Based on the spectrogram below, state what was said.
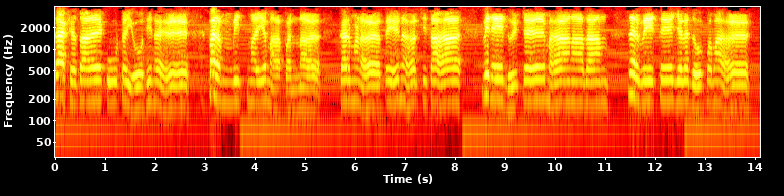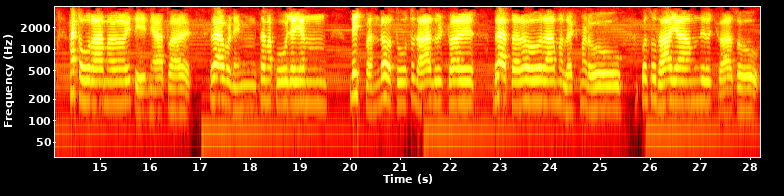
राक्षसाय कूटयोधिनः परं विस्मयमापन्न। कर्मण तेन हर्षिताः। विने दुष्ट महानादान्। सर्वे ते जलदोपमः। हतो राम इति ज्ञात्वा रावणीं समपूजयन् निष्पन्दो तु तदा दृष्ट्वा भ्रातरौ रामलक्ष्मणौ वसुधायां निरुच्छ्वासो।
